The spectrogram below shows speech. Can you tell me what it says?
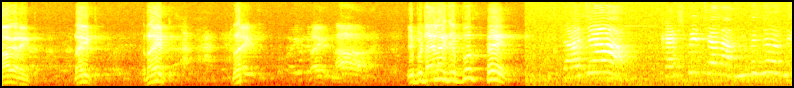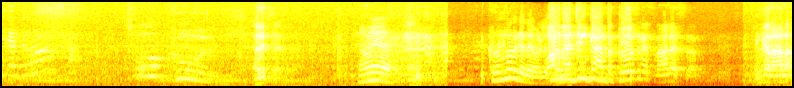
బాగా right right right right right ఇప్పుడు డైలాగ్ చెప్పు. రాజా కాశ్మీర్ చాలా అందంగా ఉంది కదూ? అదే సార్. ఏమయ్యా? ఇక్కడ ఉన్నారు కదా వాళ్ళ. మధ్య ఇంకా అంత క్లోజ్నెస్ రాలేదు సార్. ఇంకా రాలా.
